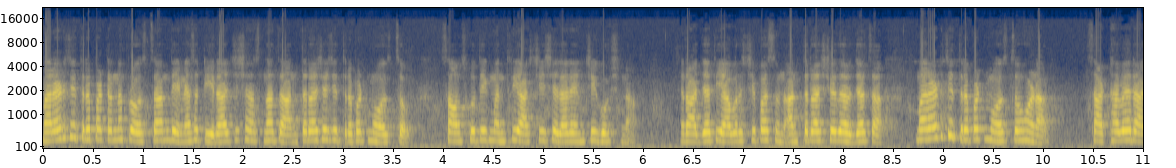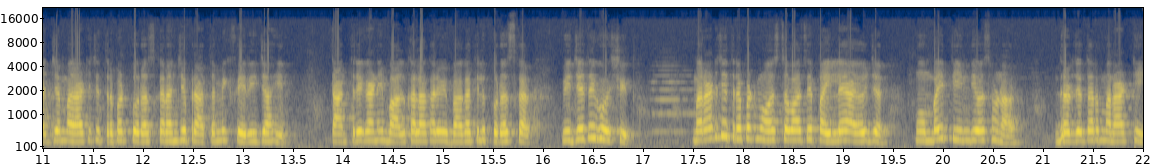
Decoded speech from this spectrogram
मराठी चित्रपटांना प्रोत्साहन देण्यासाठी राज्य शासनाचा आंतरराष्ट्रीय चित्रपट महोत्सव सांस्कृतिक मंत्री आशिष शेलार यांची घोषणा. राज्यात यावर्षीपासून आंतरराष्ट्रीय दर्जाचा मराठी चित्रपट महोत्सव होणार. साठाव्या राज्य मराठी चित्रपट पुरस्कारांची प्राथमिक फेरी जाहीर. तांत्रिक आणि बालकलाकार विभागातील पुरस्कार विजेते घोषित. मराठी चित्रपट महोत्सवाचे पहिले आयोजन मुंबईत तीन दिवस होणार. दर्जेदार मराठी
